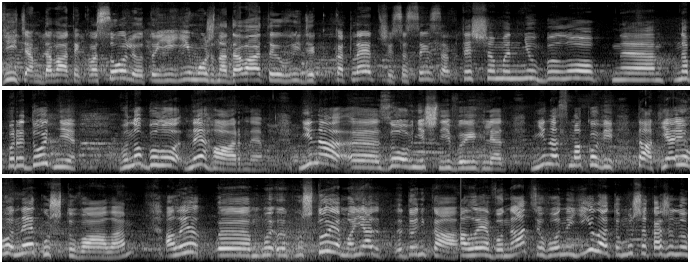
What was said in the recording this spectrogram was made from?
дітям давати квасолю, то її можна давати у віді котлет чи сосисок. Те, що меню було е, напередодні, воно було негарне. Ні на е, зовнішній вигляд, ні на смакові. Так, я його не куштувала, але е, куштує моя донька. Але вона цього не їла, тому що каже: ну,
